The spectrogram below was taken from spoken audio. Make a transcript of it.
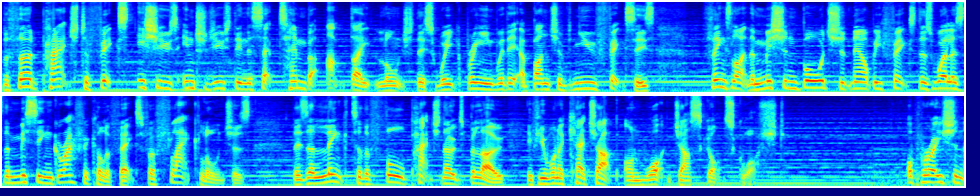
The third patch to fix issues introduced in the September update launched this week bringing with it a bunch of new fixes Things like the mission board should now be fixed as well as the missing graphical effects for flak launchers there's a link to the full patch notes below if you want to catch up on what just got squashed. Operation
